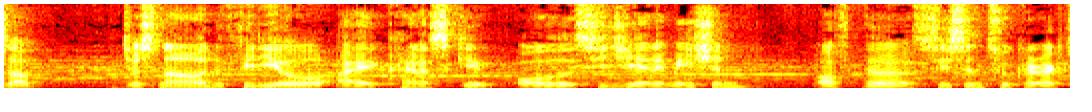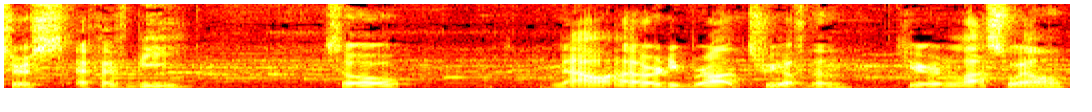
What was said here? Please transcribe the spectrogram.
What's up? Just now the video I kind of skipped all the CG animation of the season 2 characters FFBE. So now I already brought three of them here, Laswell,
